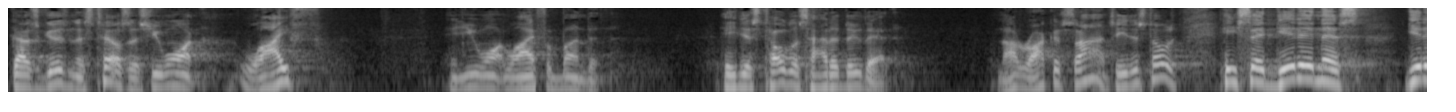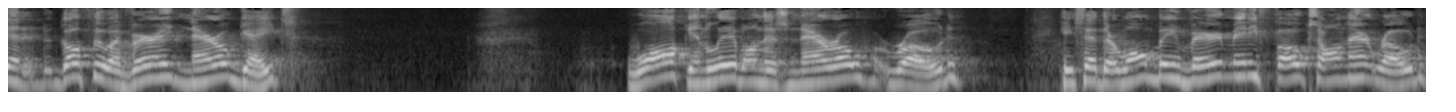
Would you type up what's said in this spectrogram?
God's goodness tells us you want life and you want life abundant. He just told us how to do that. Not rocket science. He just told us. He said, get in this, get in, go through a very narrow gate, walk and live on this narrow road. He said there won't be very many folks on that road.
